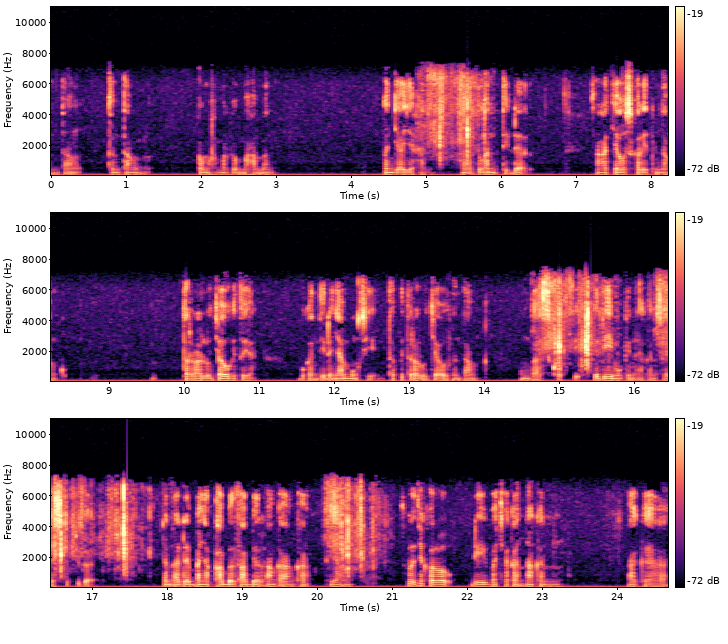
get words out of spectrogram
tentang tentang pemahaman-pemahaman penjajahan. Nah itu kan tidak sangat jauh sekali tentang terlalu jauh gitu ya. Bukan tidak nyambung sih tapi terlalu jauh tentang membahas kopi. Jadi mungkin akan saya skip juga. Dan ada banyak tabel-tabel angka-angka yang sepertinya kalau dibacakan akan agak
